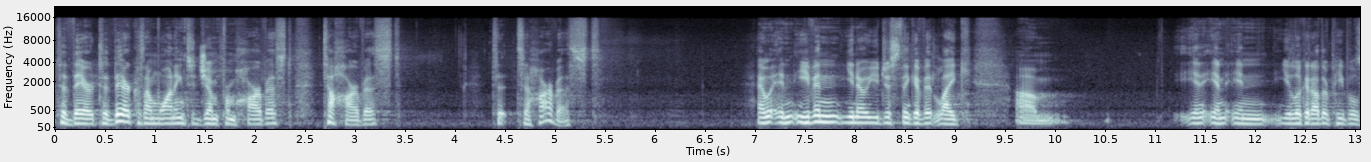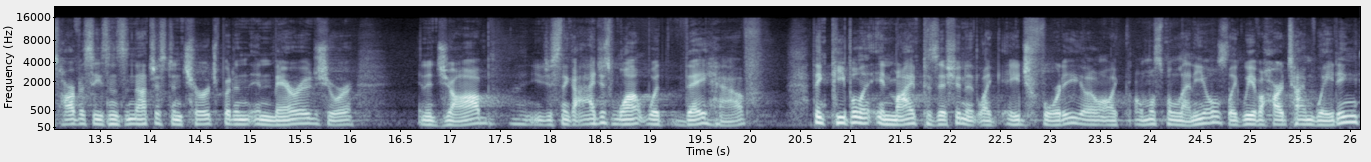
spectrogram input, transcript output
to there to there because I'm wanting to jump from harvest to harvest to, to harvest. And, and even, you know, you just think of it like, um, in, in, in, you look at other people's harvest seasons, not just in church, but in, in marriage or in a job. You just think, I just want what they have. I think people in my position at like age 40, you know, like almost millennials, like we have a hard time waiting.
